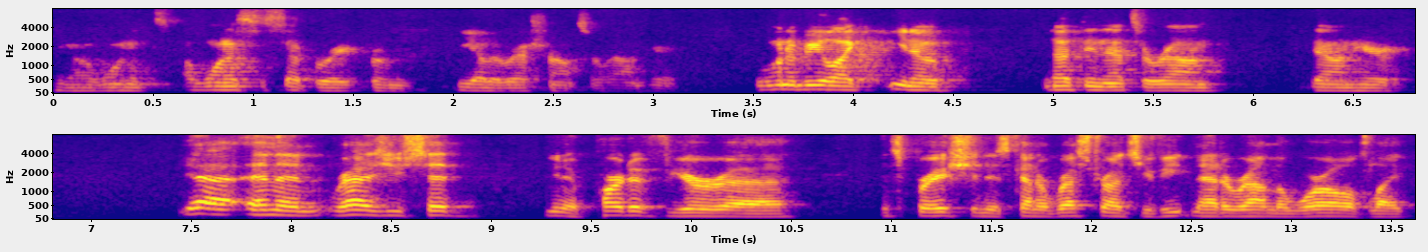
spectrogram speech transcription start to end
you know, I want it, I want us to separate from the other restaurants around here. We want to be like you know nothing that's around down here. Yeah, and then Raz, you said you know part of your uh, inspiration is kind of restaurants you've eaten at around the world. Like,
